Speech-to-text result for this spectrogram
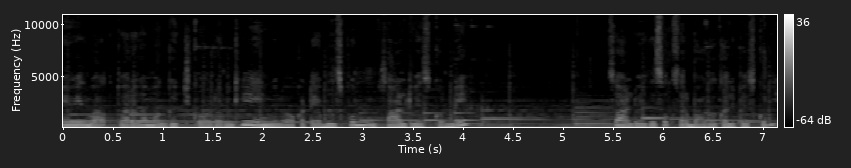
ఇవి బాగా త్వరగా మగ్గించుకోవడానికి ఇందులో ఒక టేబుల్ స్పూన్ సాల్ట్ వేసుకోండి. సాల్ట్ వేసేసి ఒకసారి బాగా కలిపేసుకుని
